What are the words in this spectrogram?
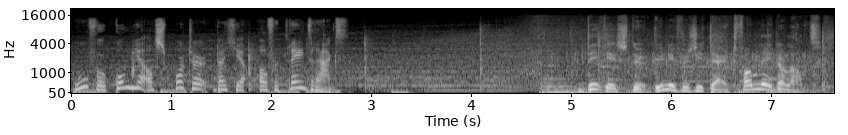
hoe voorkom je als sporter dat je overtraind raakt? Dit is de Universiteit van Nederland.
